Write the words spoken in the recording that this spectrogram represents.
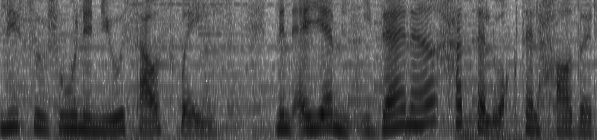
لسجون نيو ساوث ويلز من أيام الإدانة حتى الوقت الحاضر.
